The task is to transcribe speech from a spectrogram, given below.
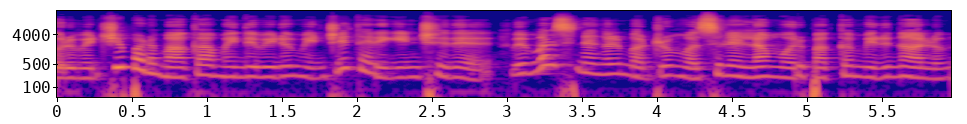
ஒரு வெற்றி படமாக அமைந்துவிடும் என்று தெரிகின்றது. விமர்சனங்கள் மற்றும் வசூல் எல்லாம் ஒரு பக்கம் இருந்தாலும்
